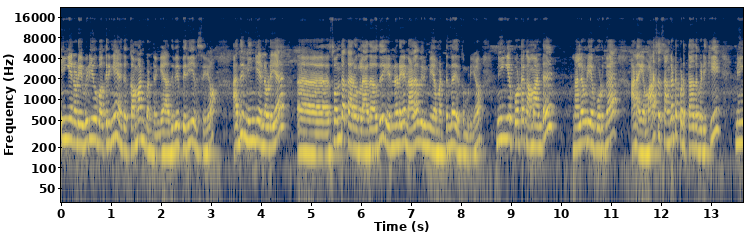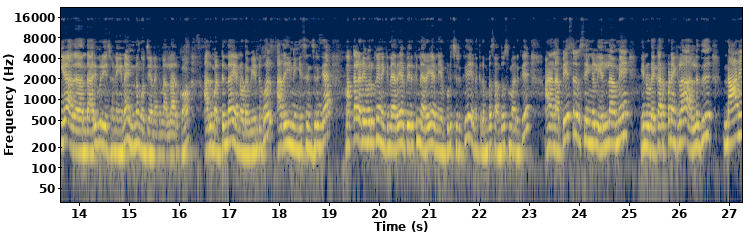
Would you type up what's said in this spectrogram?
நீங்கள் என்னுடைய வீடியோ பார்க்குறீங்க எனக்கு கமெண்ட் பண்ணுறீங்க அதுவே பெரிய விஷயம். அது நீங்கள் என்னுடைய சொந்தக்காரவங்களை அதாவது என்னுடைய நல விரும்பியை மட்டும்தான் இருக்க முடியும். நீங்கள் போட்ட கமாண்டு நல்லபடியாக போடுங்க. ஆனால் என் மனசை சங்கடப்படுத்தாதபடிக்கு நீங்கள் அதை அந்த அறிவுரையை சொன்னீங்கன்னா இன்னும் கொஞ்சம் எனக்கு நல்லாயிருக்கும். அது மட்டும்தான் என்னோட வேண்டுகோள். அதையும் நீங்கள் செஞ்சுருங்க. மக்கள் அனைவருக்கும் எனக்கு நிறைய பேருக்கு நிறைய என்னை பிடிச்சிருக்கு. எனக்கு ரொம்ப சந்தோஷமாக இருக்குது ஆனால் நான் பேசுகிற விஷயங்கள் எல்லாமே என்னுடைய கற்பனைகளாக அல்லது நானே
